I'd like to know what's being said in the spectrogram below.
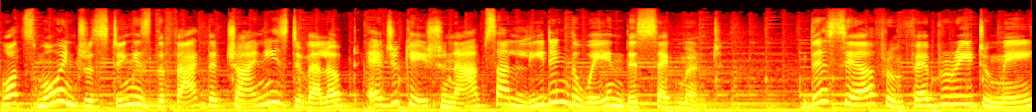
What's more interesting is the fact that Chinese developed education apps are leading the way in this segment. This year, from February to May,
